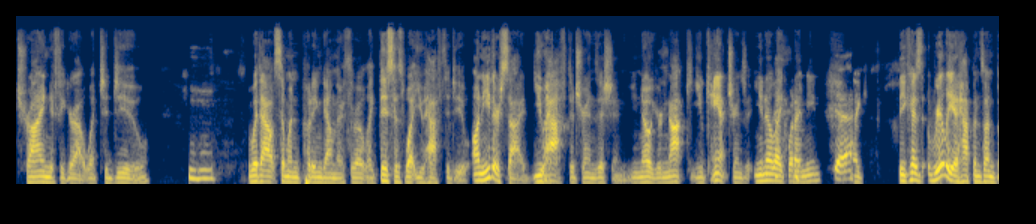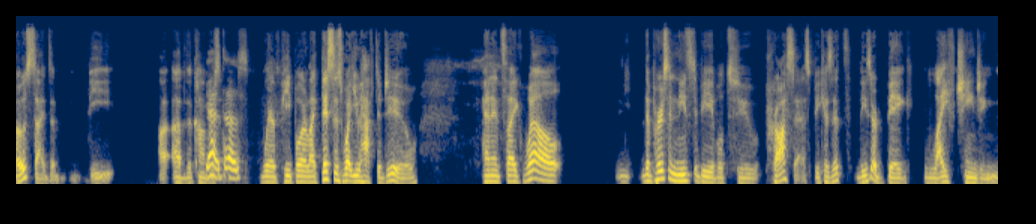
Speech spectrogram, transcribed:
trying to figure out what to do Mhm. without someone putting down their throat like this is what you have to do on either side you have to transition you know you're not you can't transit you know like what i mean Yeah. like because really it happens on both sides of the uh, of the conversation Yeah, it does. where people are like this is what you have to do and it's like well the person needs to be able to process because it's these are big life changing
